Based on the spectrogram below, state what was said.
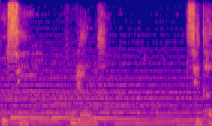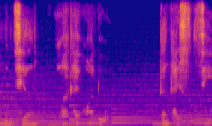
过隙，忽然而已。闲看门前花开花落，感慨四季。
